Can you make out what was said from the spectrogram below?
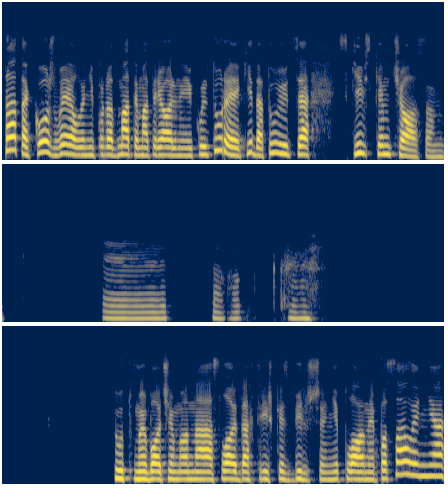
та також виявлені предмети матеріальної культури, які датуються скіфським часом. Е, так. Тут ми бачимо на слайдах трішки збільшені плани поселення.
